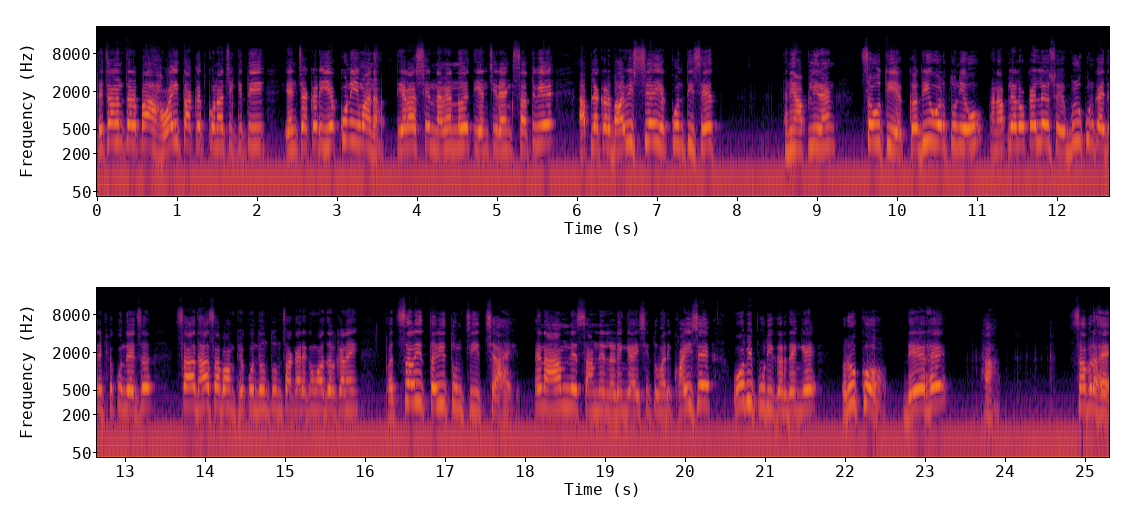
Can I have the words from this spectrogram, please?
त्याच्यानंतर पहा हवाई ताकद कोणाची किती? यांच्याकडे एकूण विमानं तेराशे नव्याण्णव आहेत यांची रँक सातवी आहे. आपल्याकडे बावीसशे एकोणतीस आहेत. आणि आपली रँक चौथी आहे. कधी वरतून येऊ? आणि आपल्या लोकांना लस आहे. बुळकून काहीतरी फेकून द्यायचं. साधा सा बॉम्ब फेकून देऊन तुमचा कार्यक्रम वाजल का नाही? पण तरी तुमची इच्छा है एन आमने सामने लड़ेंगे ऐसी तुम्हारी ख्वाहिश है वो भी पूरी कर देंगे। रुको देर है हाँ सब्र है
